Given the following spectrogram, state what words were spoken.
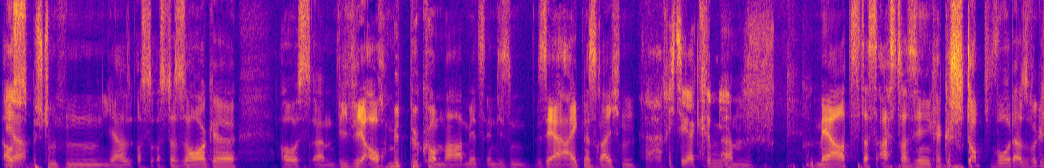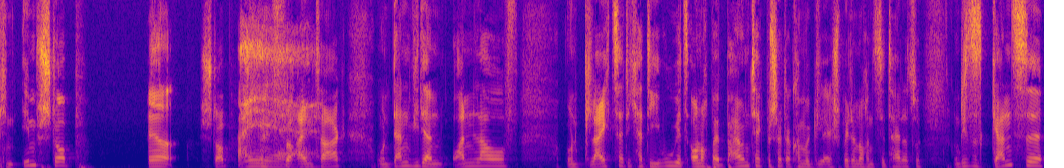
aus ja. bestimmten, ja, aus, aus der Sorge, aus, ähm, wie wir auch mitbekommen haben, jetzt in diesem sehr ereignisreichen ja, richtiger Krimi. Ähm, März, dass AstraZeneca gestoppt wurde, also wirklich ein Impfstopp. Ja. Stopp Ei, für einen Tag und dann wieder ein Anlauf. Und gleichzeitig hat die EU jetzt auch noch bei BioNTech bestellt, da kommen wir gleich später noch ins Detail dazu. Und dieses ganze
